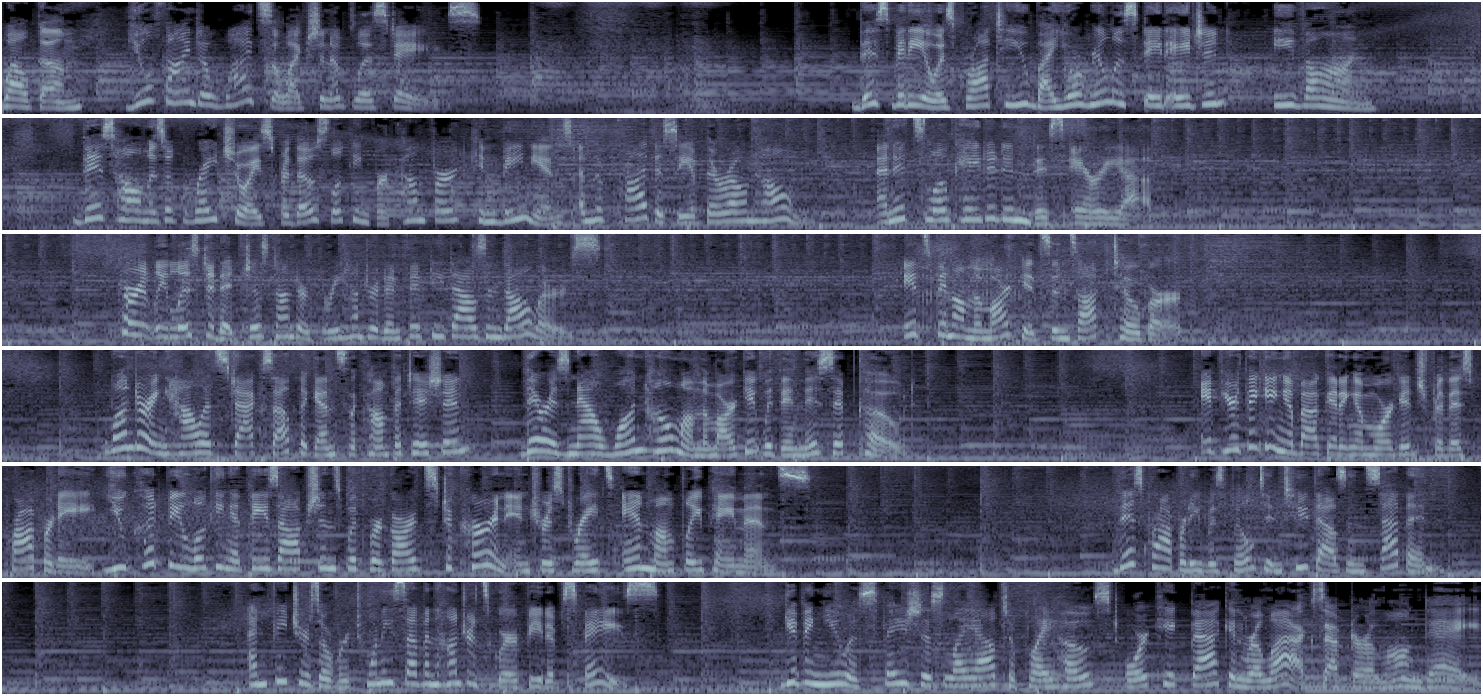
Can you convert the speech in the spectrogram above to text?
Welcome. You'll find a wide selection of listings. This video is brought to you by your real estate agent, Yvonne. This home is a great choice for those looking for comfort, convenience, and the privacy of their own home. And it's located in this area. Currently listed at just under $350,000. It's been on the market since October. Wondering how it stacks up against the competition? There is now one home on the market within this zip code. If you're thinking about getting a mortgage for this property, you could be looking at these options with regards to current interest rates and monthly payments. This property was built in 2007 and features over 2,700 square feet of space, giving you a spacious layout to play host or kick back and relax after a long day.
